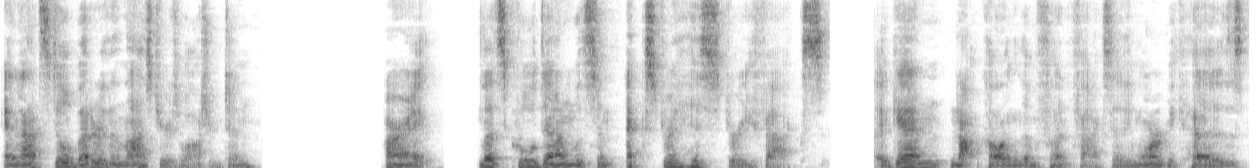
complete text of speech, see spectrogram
And that's still better than last year's Washington. Alright, let's cool down with some extra history facts. Again, not calling them fun facts anymore because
